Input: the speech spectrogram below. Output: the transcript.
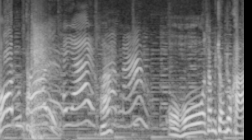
คนไทยยายฮะน้โอ้โหท่านผู้ชมเจ้าขา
